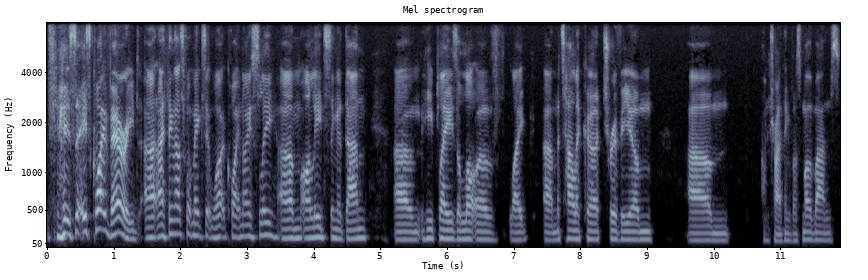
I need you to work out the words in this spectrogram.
it's it's quite varied. Uh, I think that's what makes it work quite nicely. Um, our lead singer Dan, um, he plays a lot of like uh, Metallica, Trivium. Um, I'm trying to think of some other bands,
